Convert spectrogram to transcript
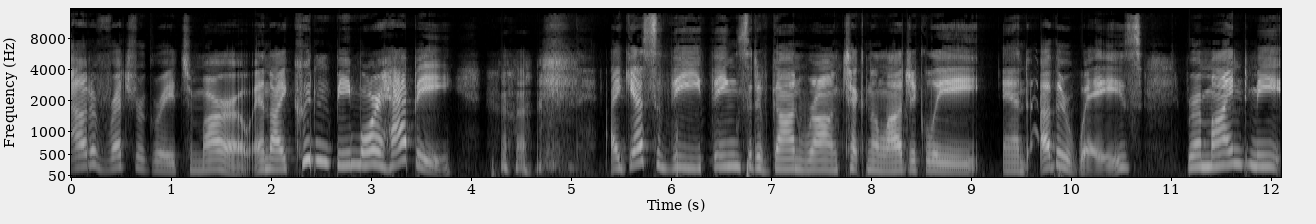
out of retrograde tomorrow, and I couldn't be more happy. I guess the things that have gone wrong technologically and other ways remind me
